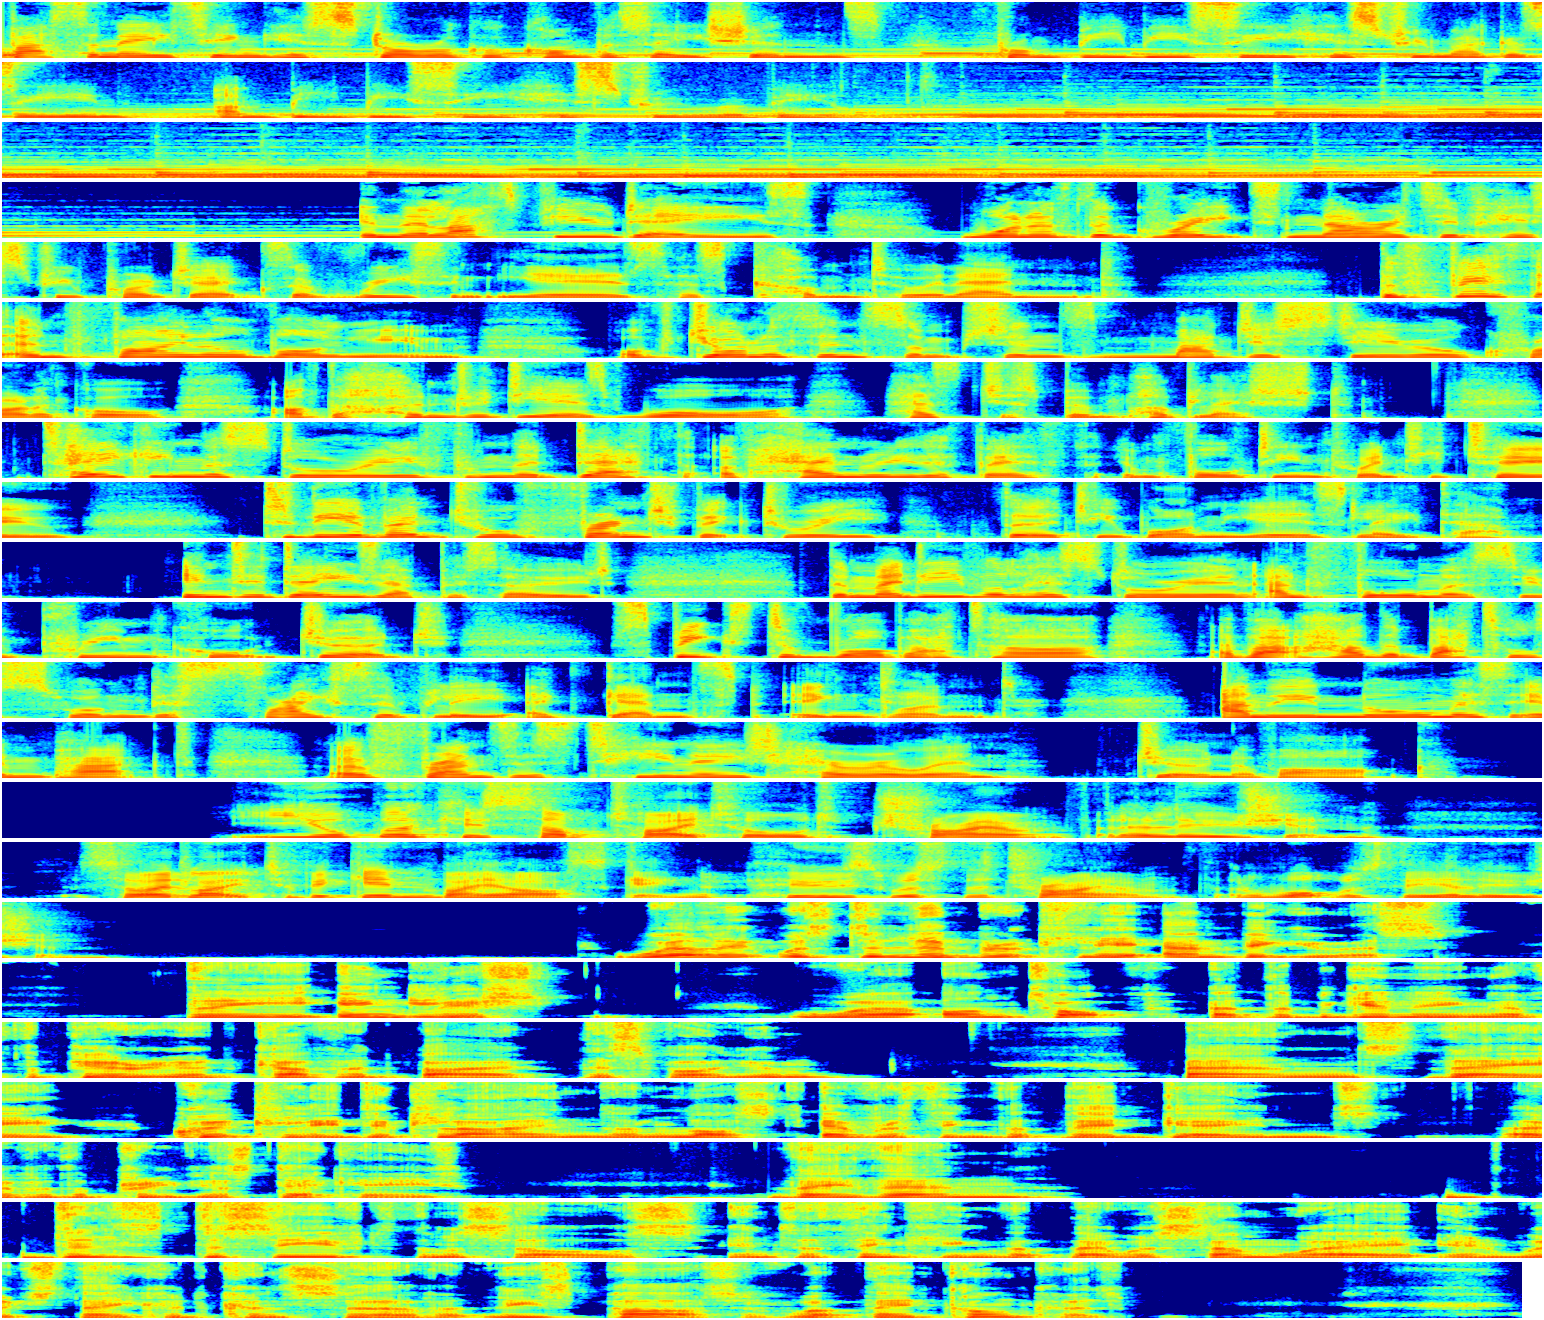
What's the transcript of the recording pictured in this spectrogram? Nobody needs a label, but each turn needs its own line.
Fascinating historical conversations from BBC History Magazine and BBC History Revealed. In the last few days, one of the great narrative history projects of recent years has come to an end. The fifth and final volume of Jonathan Sumption's magisterial chronicle of the Hundred Years' War has just been published taking the story from the death of Henry V in 1422 to the eventual French victory 31 years later. In today's episode, the medieval historian and former Supreme Court judge speaks to Rob Attar about how the battle swung decisively against England and the enormous impact of France's teenage heroine, Joan of Arc.
Your book is subtitled Triumph and Illusion, so I'd like to begin by asking whose was the triumph and what was the illusion?
Well, it was deliberately ambiguous. The English were on top at the beginning of the period covered by this volume, and they quickly declined and lost everything that they'd gained over the previous decade. They then de- deceived themselves into thinking that there was some way in which they could conserve at least part of what they'd conquered.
